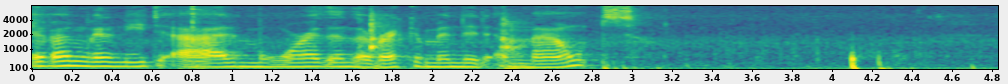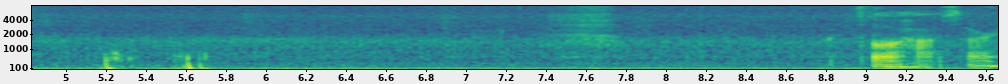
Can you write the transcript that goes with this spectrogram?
if I'm going to need to add more than the recommended amount. A little hot, sorry.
